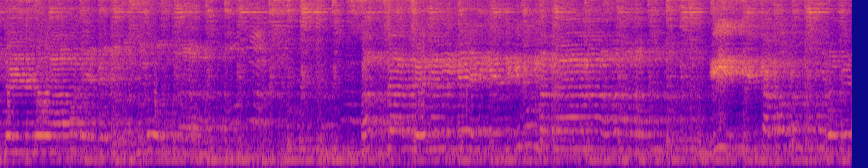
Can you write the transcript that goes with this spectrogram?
ఈ సత్య ఎదిగి ఉన్నదా? ఈ పిట్ట పనులు చూడవే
